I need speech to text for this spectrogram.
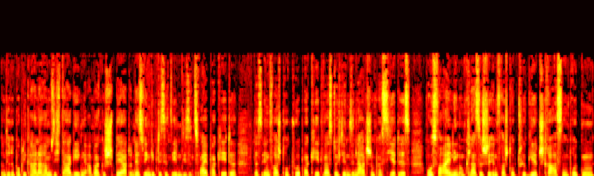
Und die Republikaner haben sich dagegen aber gesperrt und deswegen gibt es jetzt eben diese zwei Pakete. Das Infrastrukturpaket, was durch den Senat schon passiert ist, wo es vor allen Dingen um klassische Infrastruktur geht, Straßen, Brücken,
